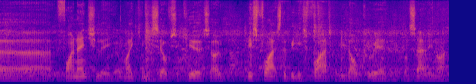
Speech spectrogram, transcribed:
uh, financially making himself secure. So this fight's the biggest fight of his whole career on Saturday night.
